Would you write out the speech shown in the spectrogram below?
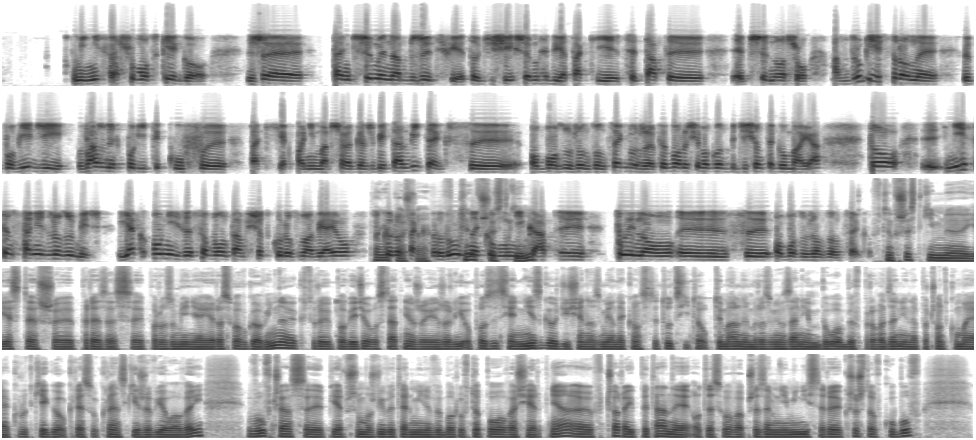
ministra Szumowskiego, że tańczymy na brzytwie, to dzisiejsze media takie cytaty przynoszą, a z drugiej strony wypowiedzi ważnych polityków, e, takich jak pani marszałek Elżbieta Witek z e, obozu rządzącego, że wybory się mogą odbyć 10 maja, to e, nie jestem w stanie zrozumieć, jak oni ze sobą tam w środku rozmawiają, Panie skoro tak różne komunikaty płyną z obozu rządzącego. W tym wszystkim jest też prezes porozumienia Jarosław Gowin, który powiedział ostatnio, że jeżeli opozycja nie zgodzi się na zmianę konstytucji, to optymalnym rozwiązaniem byłoby wprowadzenie na początku maja krótkiego okresu klęski żywiołowej. Wówczas e, pierwszy możliwy termin wyborów to połowa sierpnia. E, Wczoraj pytany o te słowa przeze mnie minister Krzysztof Kubów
